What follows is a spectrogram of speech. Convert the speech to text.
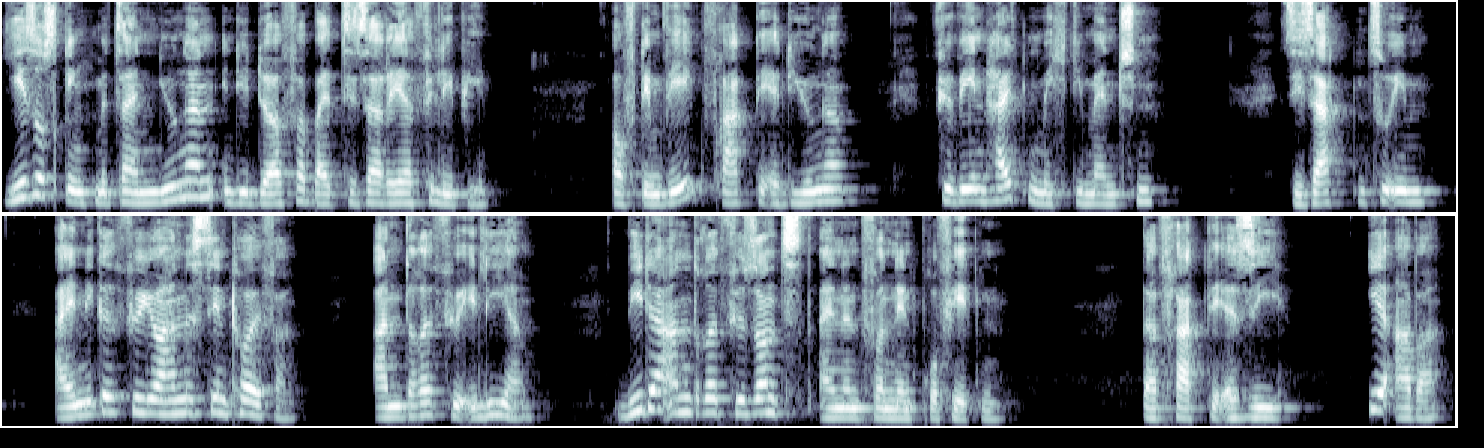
Jesus ging mit seinen Jüngern in die Dörfer bei Caesarea Philippi. Auf dem Weg fragte er die Jünger, für wen halten mich die Menschen? Sie sagten zu ihm, einige für Johannes den Täufer, andere für Elia, wieder andere für sonst einen von den Propheten. Da fragte er sie, ihr aber,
